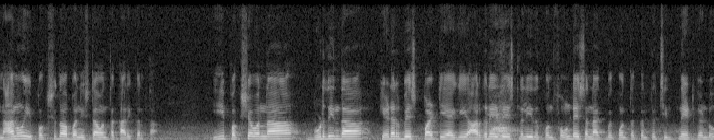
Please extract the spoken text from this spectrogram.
ನಾನು ಈ ಪಕ್ಷದ ಒಬ್ಬ ನಿಷ್ಠಾವಂತ ಕಾರ್ಯಕರ್ತ. ಈ ಪಕ್ಷವನ್ನು ಬುಡದಿಂದ ಕೇಡರ್ ಬೇಸ್ಡ್ ಪಾರ್ಟಿಯಾಗಿ ಆರ್ಗನೈಸೇಷನಲ್ಲಿ ಇದಕ್ಕೊಂದು ಫೌಂಡೇಶನ್ ಹಾಕಬೇಕು ಅಂತಕ್ಕಂಥ ಚಿಂತನೆ ಇಟ್ಕೊಂಡು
